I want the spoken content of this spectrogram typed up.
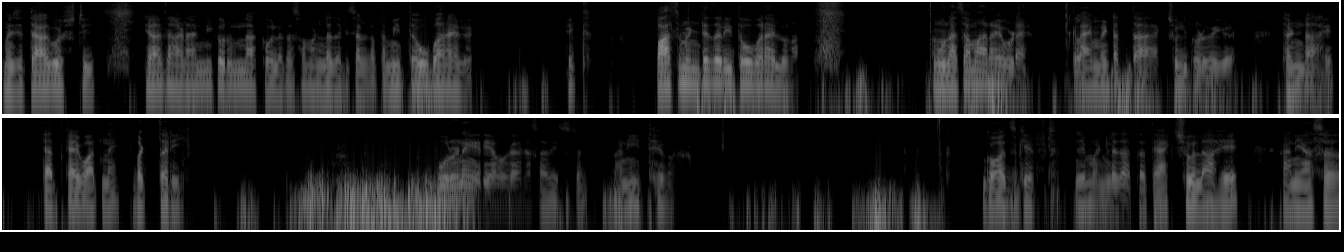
म्हणजे त्या गोष्टी ह्या झाडांनी करून दाखवल्या तसं म्हणलं तरी चाललं. आता मी इथं उभा राहिलोय. एक पाच मिनिटे जरी इथं उभं राहिलो ना उन्हाचा मारा एवढा आहे. क्लायमेट आत्ता ॲक्च्युली थोडं वेगळं आहे. थंड आहे. त्यात काही वाद नाही बट तरी. पूर्ण एरिया बघा कसा दिसतोय. आणि इथे बघा. गॉड्स गिफ्ट जे म्हटलं जातं ते ॲक्च्युअल आहे. आणि असं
